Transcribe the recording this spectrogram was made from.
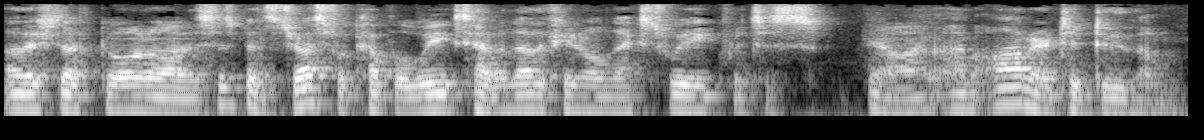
other stuff going on. It's just been stressful a couple of weeks. Have another funeral next week, which is you know I'm, I'm honored to do them.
